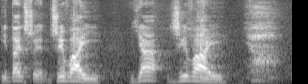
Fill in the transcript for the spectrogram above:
и дальше дживай. Я дживай. Я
